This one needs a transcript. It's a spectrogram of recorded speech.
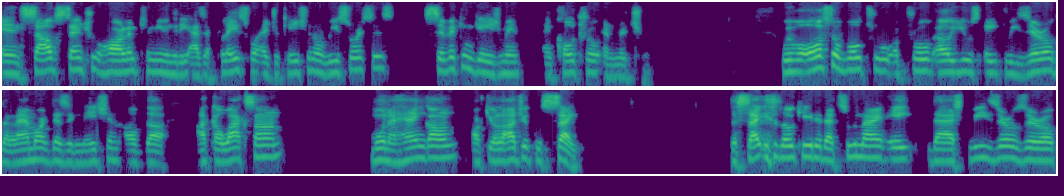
in South Central Harlem community as a place for educational resources, civic engagement, and cultural enrichment. We will also vote to approve LU's 830, the landmark designation of the Aakawaxung Munahanung Archaeological Site, the site is located at 298-300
